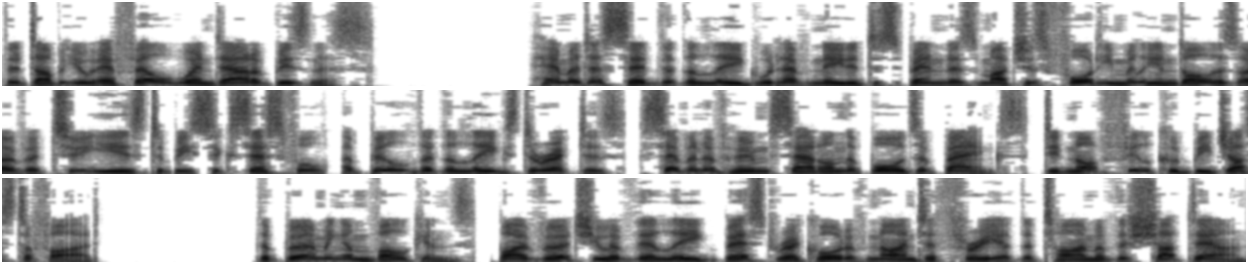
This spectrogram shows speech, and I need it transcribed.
the WFL went out of business. Hemeter said that the league would have needed to spend as much as $40 million over two years to be successful, a bill that the league's directors, seven of whom sat on the boards of banks, did not feel could be justified. The Birmingham Vulcans, by virtue of their league best record of 9–3 at the time of the shutdown,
